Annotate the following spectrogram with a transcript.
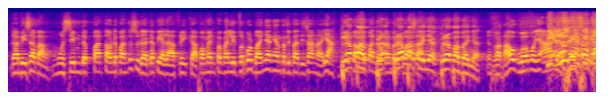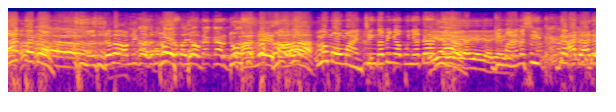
Gak bisa bang, musim depan, tahun depan tuh sudah ada Piala Afrika. Pemain-pemain Liverpool banyak yang terlibat di sana. Yakin berapa tahun depan ber- akan berapa berkuasa. banyak? Berapa banyak? Enggak tahu, gua punya ada. Ya lu kasih data dong. Coba Om Niko sebut Yom? botak kardus. Mane, salah. Lu mau mancing tapi nggak punya data. Iya, iya, iya, iya, iya. Gimana sih? Ada, ada,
